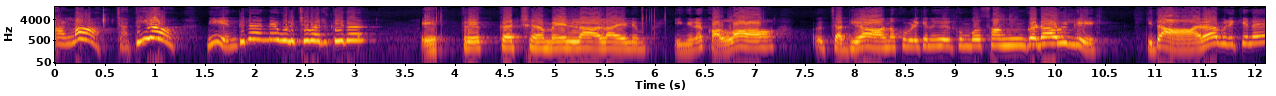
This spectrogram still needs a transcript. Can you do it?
കള്ള ചതിയ നീ എന്തിനാ എന്നെ വിളിച്ചു വരുത്തിയത്? എത്രയൊക്കെ ക്ഷമയുള്ള ആളായാലും ഇങ്ങനെ കള്ള ചതിയാ എന്നൊക്കെ വിളിക്കണ കേൾക്കുമ്പോ സങ്കടാവില്ലേ? ഇതാരാ വിളിക്കണേ?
